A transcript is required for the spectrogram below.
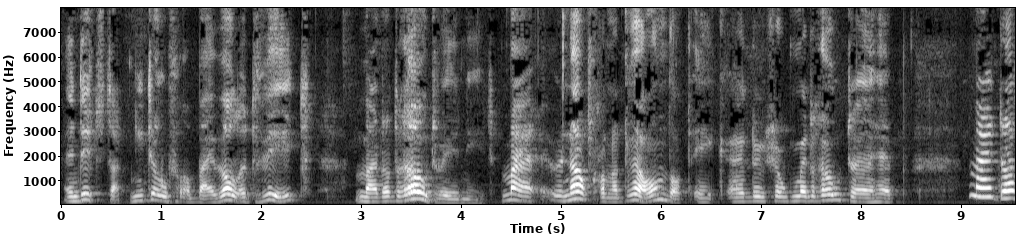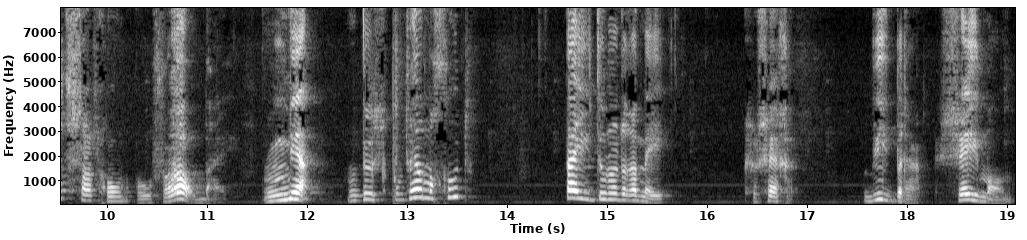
en dit staat niet overal bij, wel het wit, maar dat rood weer niet. Maar eh, nou kan het wel, omdat ik eh, dus ook met rood heb. Maar dat staat gewoon overal bij. Ja, dus het komt helemaal goed. Wij doen er aan mee. Ik zou zeggen, Vibra, Zeeman.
